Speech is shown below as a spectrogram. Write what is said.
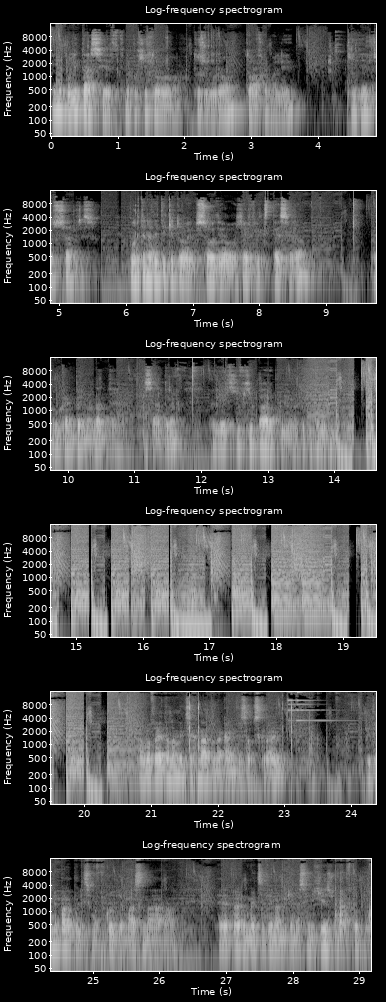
Είναι πολύ τάση αυτή την εποχή το, το ζουγουρό, το άφρο μαλλί και ιδιαίτερα στους άντρες. Μπορείτε να δείτε και το επεισόδιο Hairflix 4 που έχουμε κάνει περμανάντε σε άντρα. Δηλαδή έχει βγει πάρα πολύ ωραίο το αποτέλεσμα. Καλό θα ήταν να μην ξεχνάτε να κάνετε subscribe γιατί είναι πάρα πολύ σημαντικό για μας να ε, παίρνουμε έτσι δύναμη και να συνεχίζουμε αυτό που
